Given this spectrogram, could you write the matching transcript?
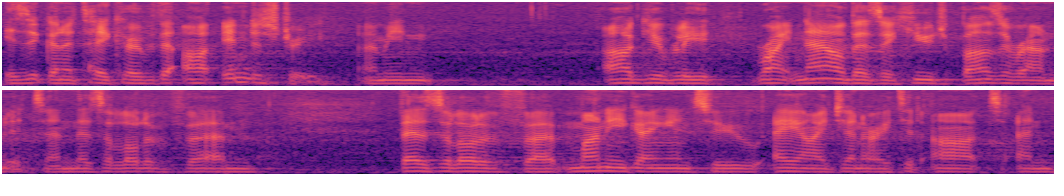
is it going to take over the art industry? I mean, arguably, right now there's a huge buzz around it, and there's a lot of um, there's a lot of uh, money going into AI-generated art, and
